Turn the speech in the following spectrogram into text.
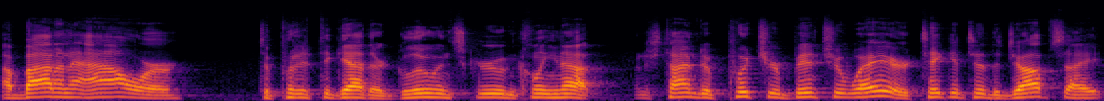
about an hour to put it together, glue and screw and clean up. When it's time to put your bench away or take it to the job site,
